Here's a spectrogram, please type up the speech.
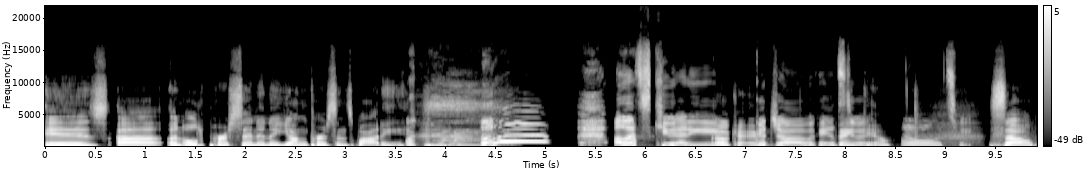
is uh, an old person in a young person's body. oh, that's cute, Eddie. Okay. Good job. Okay, let's Thank do it. you. Oh, that's sweet. So,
